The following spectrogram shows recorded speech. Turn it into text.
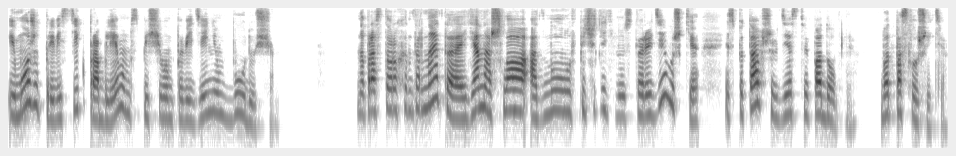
и может привести к проблемам с пищевым поведением в будущем. На просторах интернета я нашла одну впечатлительную историю девушки, испытавшей в детстве подобное. Вот послушайте.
